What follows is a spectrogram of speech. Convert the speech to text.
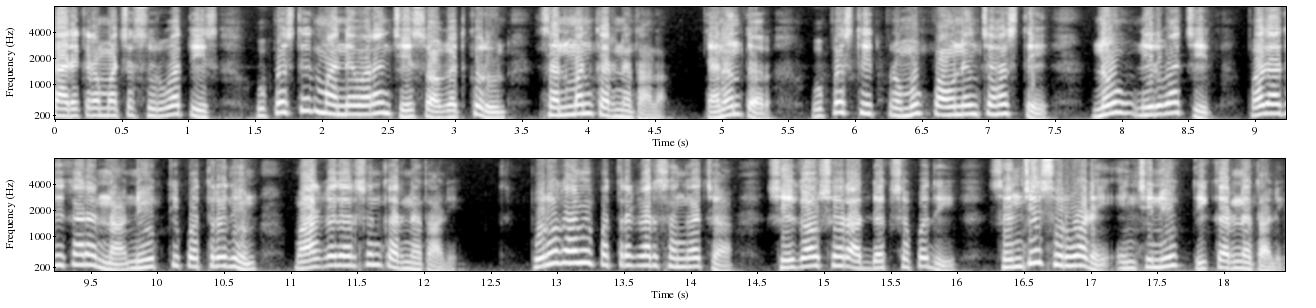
कार्यक्रमाच्या सुरुवातीस उपस्थित मान्यवरांचे स्वागत करून सन्मान करण्यात आला. त्यानंतर उपस्थित प्रमुख पाहुण्यांच्या हस्ते नवनिर्वाचित पदाधिकाऱ्यांना नियुक्तीपत्र देऊन मार्गदर्शन करण्यात आले. पुरोगामी पत्रकार संघाच्या शेगाव शहर अध्यक्षपदी संजय सुरवाडे यांची नियुक्ती करण्यात आली.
